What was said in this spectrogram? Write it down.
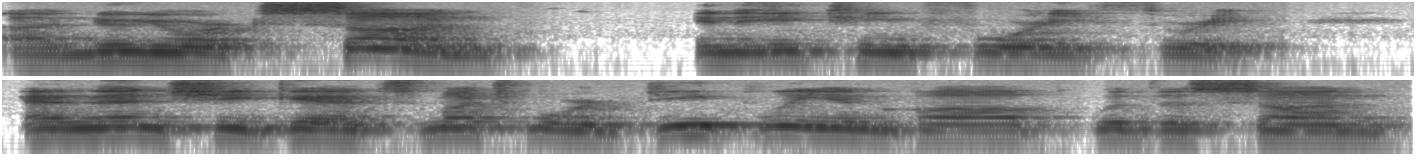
uh, New York Sun in 1843. And then she gets much more deeply involved with the Sun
